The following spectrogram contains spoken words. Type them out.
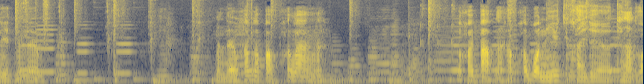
ดีดเหมือนเดิม เหมือนเดิมครับเราปรับข้างล่างนะก็ค่อยปรับนะครับ ข้างบนนี้ใครจะถนัดไว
